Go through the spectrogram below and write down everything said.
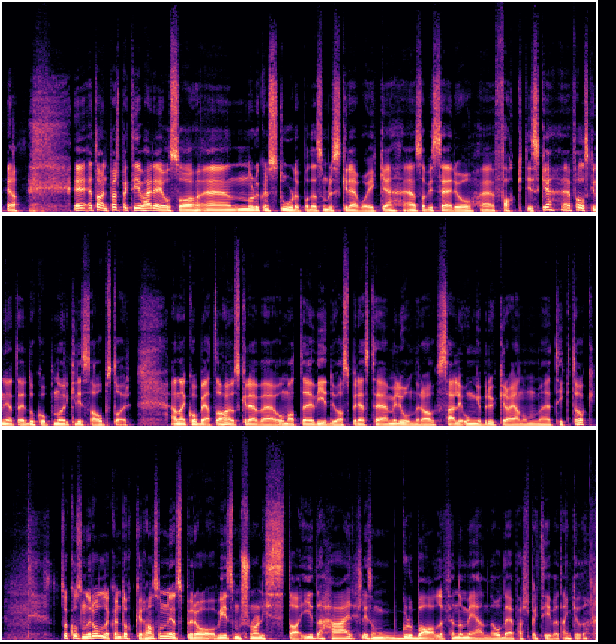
ja. Eh, et annet perspektiv her er jo også eh, når du kan stole på det som blir skrevet og ikke. Altså, vi ser jo faktiske falske nyheter dukke opp når krisa oppstår. NRK Beta har jo skrevet om at videoer spres til millioner av særlig unge brukere gjennom TikTok. Så hvilken rolle kan dere ha som nyhetsbyrå og vi som journalister i det her liksom, globale fenomenet og det perspektivet, tenker du?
